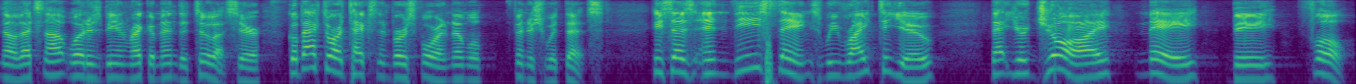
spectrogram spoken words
No, that's not what is being recommended to us here. Go back to our text in verse 4, and then we'll finish with this. He says, In these things we write to you that your joy may be full.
